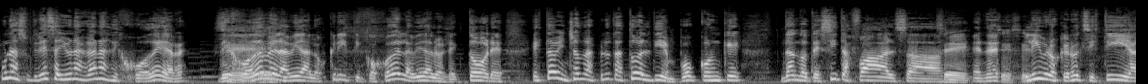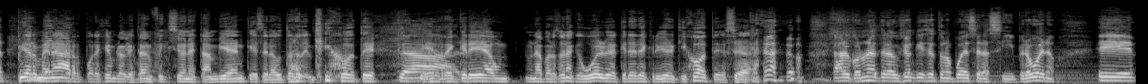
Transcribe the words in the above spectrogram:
una sutileza y unas ganas de joder. De Sí. joderle la vida a los críticos, joder la vida a los lectores. Estaba hinchando las pelotas todo el tiempo con que dándote citas falsas, Sí, ¿entendés? sí, sí. libros que no existían. Pierre Menard, por ejemplo, que está en ficciones también, que es el autor del Quijote, Claro. que recrea un- una persona que vuelve a querer escribir el Quijote. O sea, Claro, claro, con una traducción que dice esto no puede ser así. Pero bueno, eh,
